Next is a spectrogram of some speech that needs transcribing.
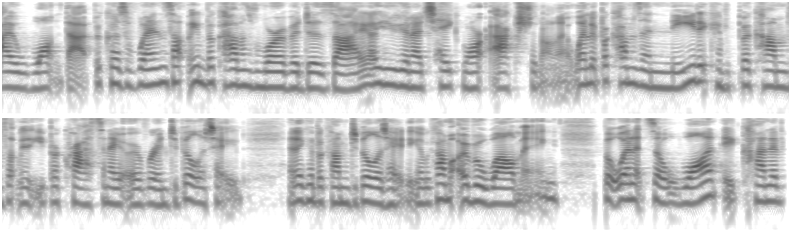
I want that because when something becomes more of a desire, you're going to take more action on it. When it becomes a need, it can become something that you procrastinate over and debilitate, and it can become debilitating and become overwhelming. But when it's a want, it kind of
